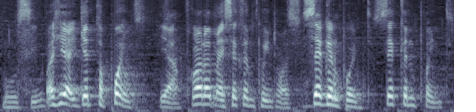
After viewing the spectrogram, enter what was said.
We'll see. But yeah, I get the point. Yeah. Forgot what my second point was. Second point. Second point.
